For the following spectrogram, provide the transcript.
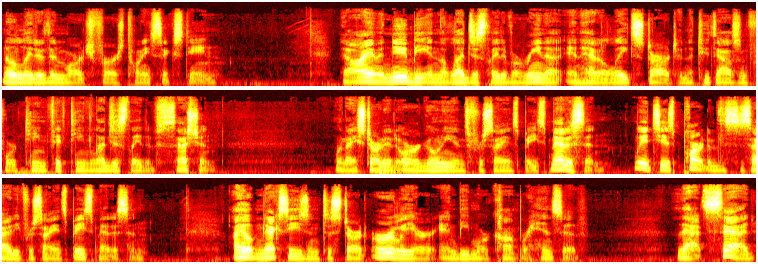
no later than March 1st, 2016. Now, I am a newbie in the legislative arena and had a late start in the 2014 15 legislative session when I started Oregonians for Science Based Medicine, which is part of the Society for Science Based Medicine. I hope next season to start earlier and be more comprehensive. That said,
